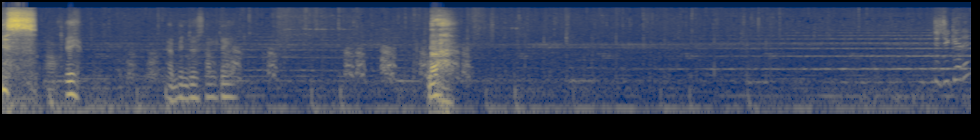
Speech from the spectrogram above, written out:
Yes! Okay. I've been doing something. Ah. Did you get it?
